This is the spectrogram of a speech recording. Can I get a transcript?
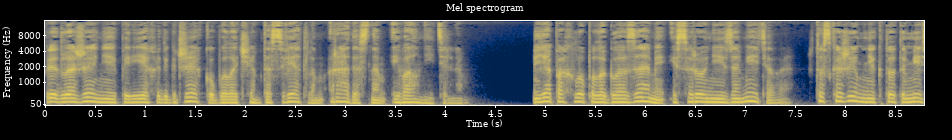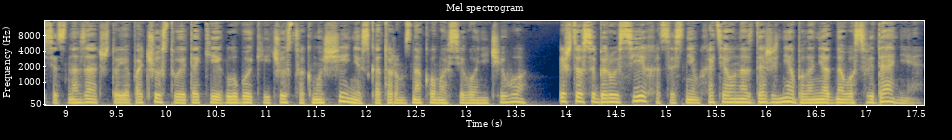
предложение переехать к Джеку было чем-то светлым, радостным и волнительным. Я похлопала глазами и с иронией заметила, что скажи мне кто-то месяц назад, что я почувствую такие глубокие чувства к мужчине, с которым знакома всего ничего, и что соберусь съехаться с ним, хотя у нас даже не было ни одного свидания,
